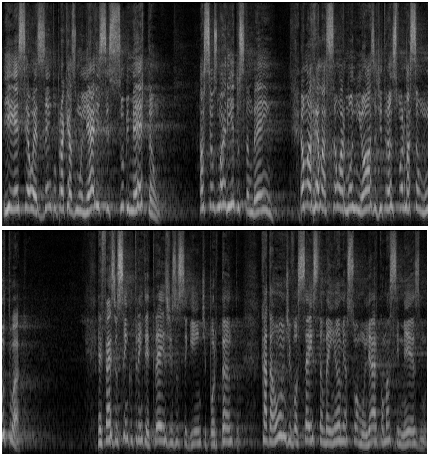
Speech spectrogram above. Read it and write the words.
e esse é o exemplo para que as mulheres se submetam aos seus maridos também. É uma relação harmoniosa de transformação mútua. Efésios 5,33 diz o seguinte: portanto, cada um de vocês também ame a sua mulher como a si mesmo,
